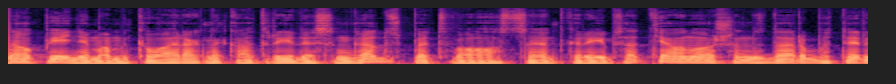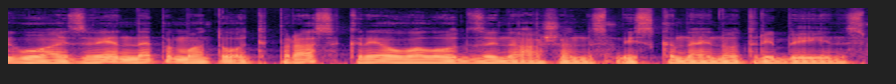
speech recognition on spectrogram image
Nav pieņemami, ka vairāk nekā 30 gadus pēc valsts neatkarības atjaunošanas darba tirgu aizvien nepamatoti prasa krievu valodas zināšanas, izskanēja no tribīnes.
